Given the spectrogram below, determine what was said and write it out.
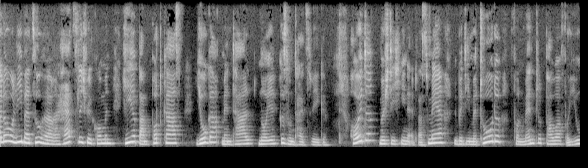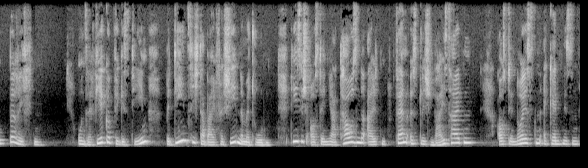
Hallo, lieber Zuhörer, herzlich willkommen hier beim Podcast Yoga Mental Neue Gesundheitswege. Heute möchte ich Ihnen etwas mehr über die Methode von Mental Power for You berichten. Unser vierköpfiges Team bedient sich dabei verschiedener Methoden, die sich aus den Jahrtausende alten fernöstlichen Weisheiten, aus den neuesten Erkenntnissen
